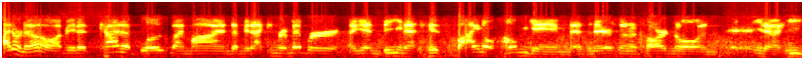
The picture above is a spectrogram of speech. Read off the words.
I don't know. I mean, it kind of blows my mind. I mean, I can remember again being at his final home game as an Arizona Cardinal, and you know he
